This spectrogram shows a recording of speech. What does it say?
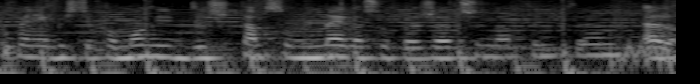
to fajnie byście pomogli, gdyż tam są mega super rzeczy na tym tym. Elo.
